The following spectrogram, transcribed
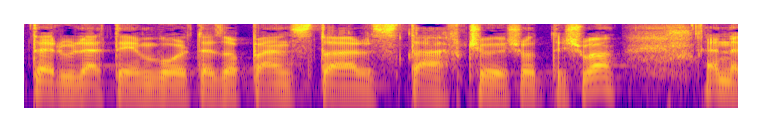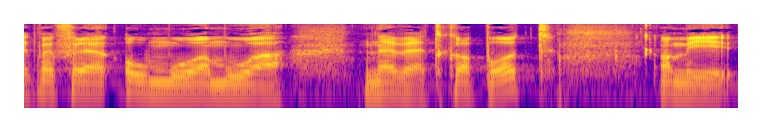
területén volt ez a Pan-Stars távcső, és ott is van. Ennek megfelelően Oumuamua nevet kapott, ami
